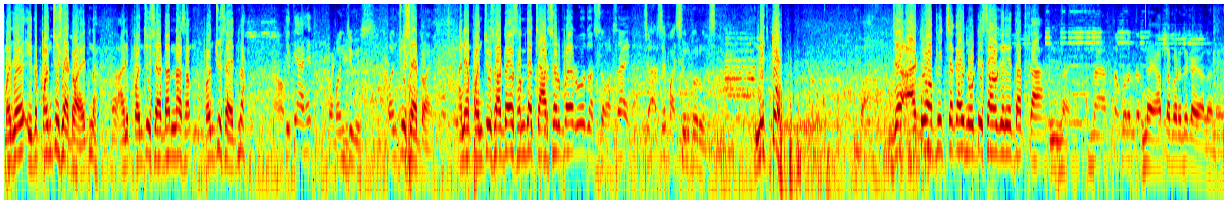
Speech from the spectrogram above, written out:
म्हणजे इथं पंचवीस ॲटो आहेत ना? आणि पंचवीस ॲटोंना सम पंचवीस आहेत ना? किती आहेत? पंचवीस. पंचवीस ॲटो आहे आणि या पंचवीस ॲटो समजा चारशे रुपये रोज असतो असं आहे चारशे पाचशे रुपये रोज. निघतो. जे आर टी ऑफिसच्या काही नोटिसा वगैरे येतात का? नाही. नाही आतापर्यंत नाही आतापर्यंत काही आला नाही.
